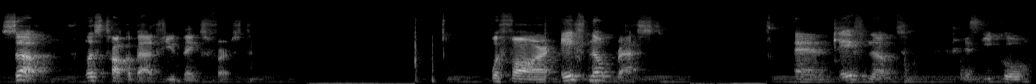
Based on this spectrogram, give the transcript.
So let's talk about a few things first. With our eighth note rest, an eighth note is equal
